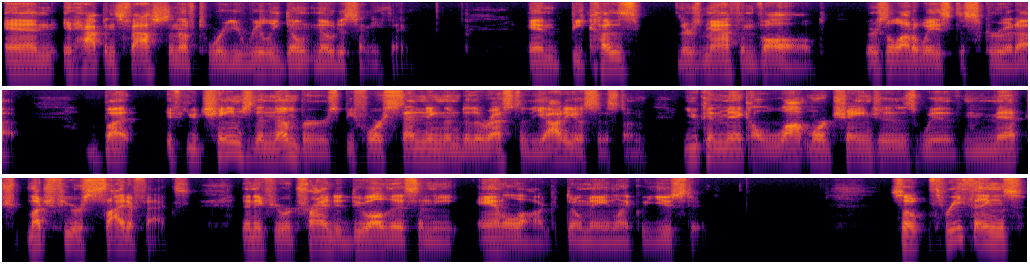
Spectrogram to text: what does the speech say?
And it happens fast enough to where you really don't notice anything. And because there's math involved, there's a lot of ways to screw it up. But if you change the numbers before sending them to the rest of the audio system, you can make a lot more changes with much, much fewer side effects than if you were trying to do all this in the analog domain like we used to. So, three things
